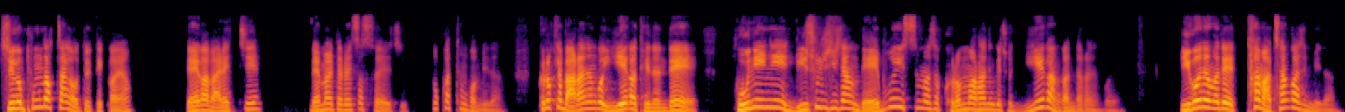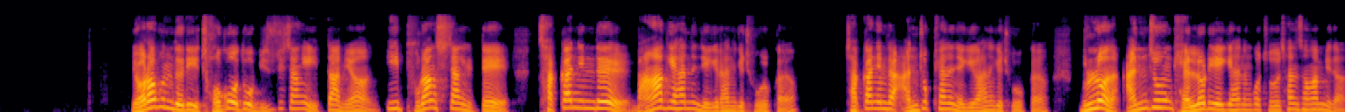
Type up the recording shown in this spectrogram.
지금 폭락장이 어떨 때일까요? 내가 말했지? 내 말대로 했었어야지. 똑같은 겁니다. 그렇게 말하는 거 이해가 되는데 본인이 미술 시장 내부에 있으면서 그런 말 하는 게 전 이해가 안 간다는 거예요. 이거는 근데 다 마찬가지입니다. 여러분들이 적어도 미술시장에 있다면 이 불황시장일 때 작가님들 망하게 하는 얘기를 하는 게 좋을까요? 작가님들 안 좋게 하는 얘기가 하는 게 좋을까요? 물론 안 좋은 갤러리 얘기하는 거 저도 찬성합니다.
